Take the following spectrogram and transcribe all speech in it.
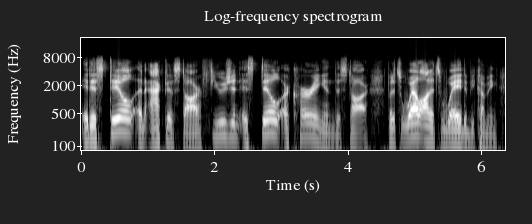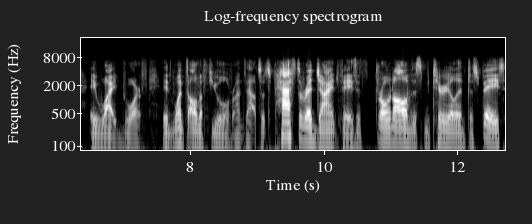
It is still an active star. Fusion is still occurring in this star, but it's well on its way to becoming a white dwarf. It once all the fuel runs out. So it's past the red giant phase. It's thrown all of this material into space,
